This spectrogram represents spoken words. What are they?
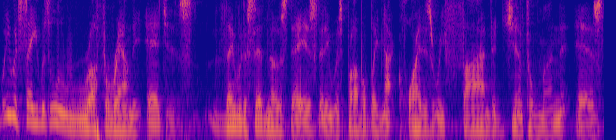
we would say he was a little rough around the edges. They would have said in those days that he was probably not quite as refined a gentleman as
